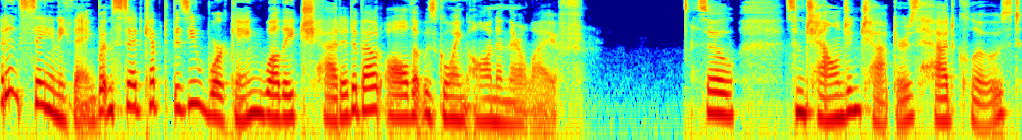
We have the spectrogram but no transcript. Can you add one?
I didn't say anything, but instead kept busy working while they chatted about all that was going on in their life. So, some challenging chapters had closed,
